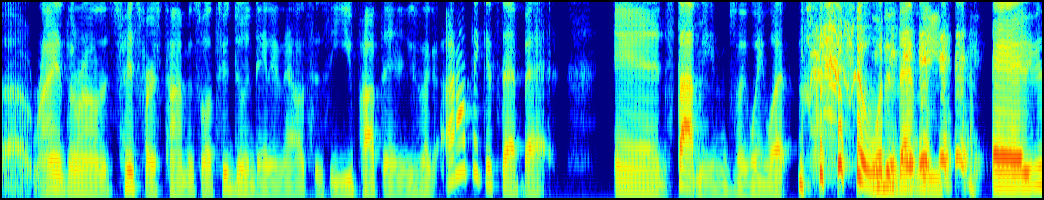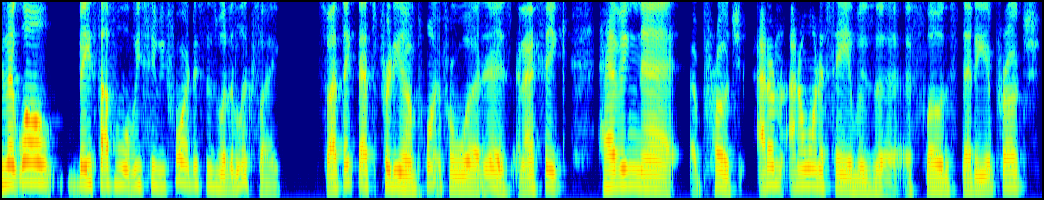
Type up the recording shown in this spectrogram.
uh, Ryan's around it's his first time as well too doing data analysis. You popped in and he's like, I don't think it's that bad. And stop me. And I'm just like, wait, what? what does that mean? and he's like, well, based off of what we see before, this is what it looks like. So I think that's pretty on point for what it is. And I think having that approach, I don't I don't want to say it was a, a slow and steady approach,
